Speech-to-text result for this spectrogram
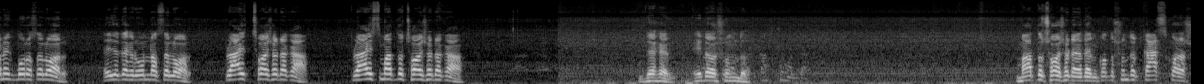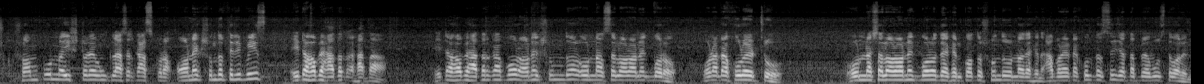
অনেক বড় সেলোয়ার। এই যে দেখেন অন্য সেলোয়ার। প্রাইস ছয়শো টাকা। প্রাইস মাত্র ছয়শো টাকা। দেখেন, এটাও সুন্দর। মাত্র ছয়শো টাকা। দেন কত সুন্দর কাজ করা, সম্পূর্ণ স্টোর এবং গ্লাসের কাজ করা। অনেক সুন্দর থ্রি পিস এটা হবে হাতার হাতা। এটা হবে হাতার কাপড়। অনেক সুন্দর ওনা সেলোয়ার অনেক বড়। ওনাটা ফুল একটু ওন্না সালোয়ার অনেক বড় দেখেন, কত সুন্দর ওন্না দেখেন। আবার একটা খুলতেছি যাতে আপনারা বুঝতে পারেন।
